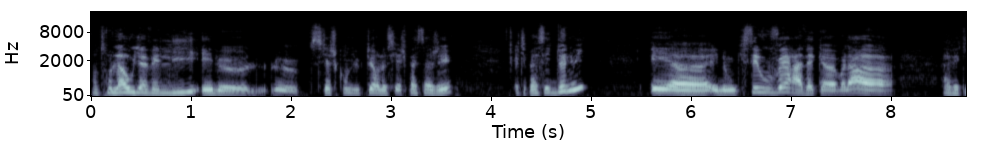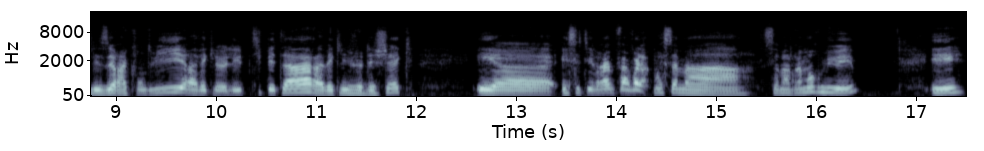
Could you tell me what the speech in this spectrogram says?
entre là où il y avait le lit et le, siège conducteur, le siège passager. J'étais passé deux nuits. Et, et donc, c'est ouvert avec, voilà, avec les heures à conduire, avec les petits pétards, avec les jeux d'échecs. Et, euh, et c'était vraiment, enfin voilà, moi ça m'a, ça m'a vraiment remué. Et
